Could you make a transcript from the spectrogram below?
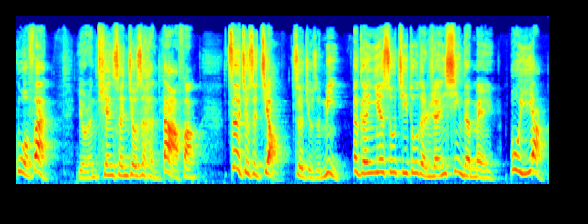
过犯，有人天生就是很大方。这就是教，这就是命，这跟耶稣基督的人性的美不一样。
